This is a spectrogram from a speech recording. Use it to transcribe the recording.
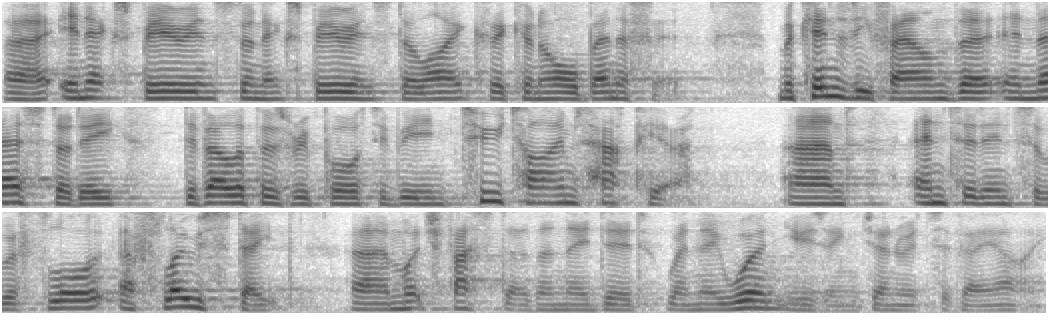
Uh, inexperienced and experienced alike, they can all benefit. McKinsey found that in their study, developers reported being two times happier and entered into a flow, a flow state uh, much faster than they did when they weren't using generative AI.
